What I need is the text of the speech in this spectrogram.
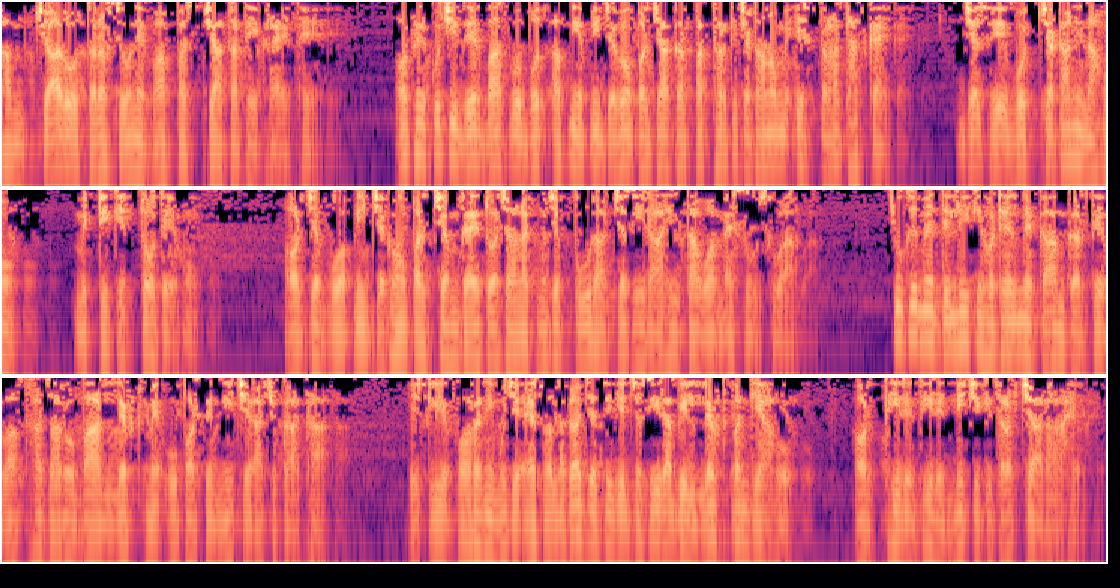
ہم چاروں طرف سے انہیں واپس جاتا دیکھ رہے تھے۔ اور پھر کچھ ہی دیر بعد وہ بدھ اپنی اپنی جگہوں پر جا کر پتھر کی چٹانوں میں اس طرح دھس گئے، جیسے وہ چٹانیں نہ ہوں مٹی کے تودے ہوں۔ اور جب وہ اپنی جگہوں پر جم گئے تو اچانک مجھے پورا جزیرہ ہلتا ہوا محسوس ہوا۔ چونکہ میں دلی کے ہوٹل میں کام کرتے وقت ہزاروں بار لفٹ میں اوپر سے نیچے آ چکا تھا، اس لیے فوراً ہی مجھے ایسا لگا جیسے یہ جزیرہ بھی لفٹ بن گیا ہو۔ اور دھیرے دھیرے نیچے کی طرف جا رہا ہے۔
